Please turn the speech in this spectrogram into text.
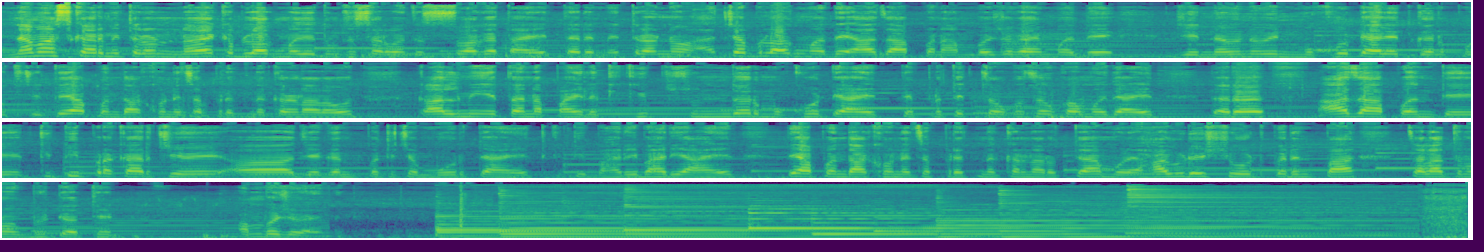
नमस्कार मित्रांनो नव्या एका ब्लॉगमध्ये तुमचं सर्वांचं स्वागत आहे. तर मित्रांनो आजच्या ब्लॉगमध्ये आज आपण अंबाजोगाईमध्ये जे नवनवीन मुखोटे आलेत गणपतीचे ते आपण दाखवण्याचा प्रयत्न करणार आहोत. काल मी येताना पाहिलं की खूप सुंदर मुखोटे आहेत ते प्रत्येक चौका चौकामध्ये आहेत. तर आज आपण ते किती प्रकारचे जे गणपतीच्या मूर्त्या आहेत किती भारी भारी आहेत ते आपण दाखवण्याचा प्रयत्न करणार आहोत. त्यामुळे हा व्हिडिओ शेवटपर्यंत पहा. चला तर मग भेटूया थेट अंबाजोगाईमध्ये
